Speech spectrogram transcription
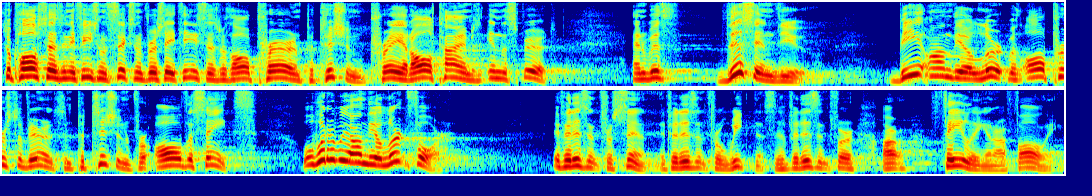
So Paul says in Ephesians 6 and verse 18, he says, with all prayer and petition, pray at all times in the Spirit. And with this in view, be on the alert with all perseverance and petition for all the saints. Well, what are we on the alert for? If it isn't for sin, if it isn't for weakness, if it isn't for our failing and our falling.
